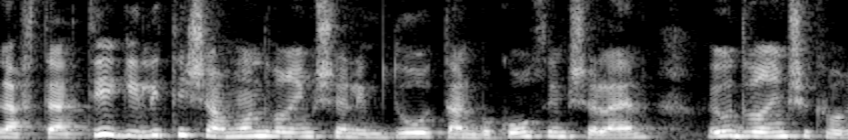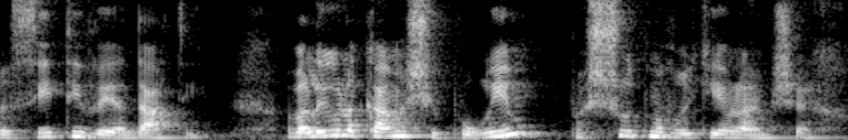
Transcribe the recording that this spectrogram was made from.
להפתעתי גיליתי שהמון דברים שלימדו אותן בקורסים שלהן היו דברים שכבר עשיתי וידעתי, אבל היו לה כמה שיפורים פשוט מבריקים להמשך.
